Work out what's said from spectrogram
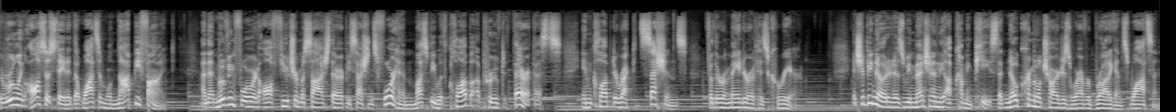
The ruling also stated that Watson will not be fined and that moving forward, all future massage therapy sessions for him must be with club approved therapists in club directed sessions for the remainder of his career. It should be noted, as we mentioned in the upcoming piece, that no criminal charges were ever brought against Watson,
